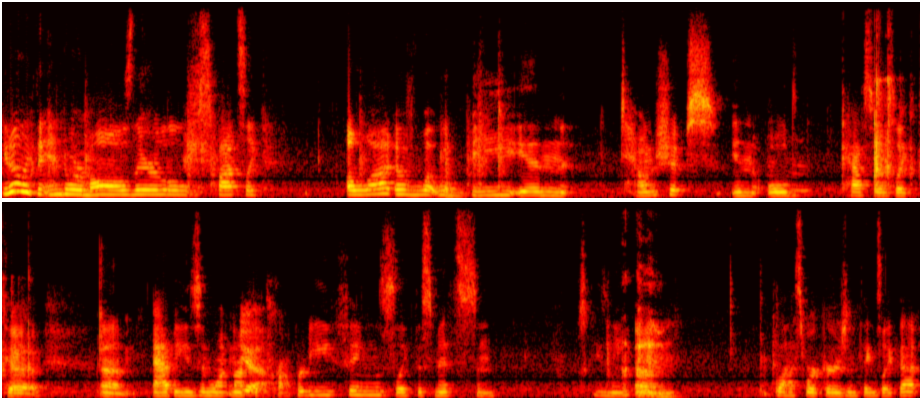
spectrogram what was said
you know, like the indoor malls. There are little spots like a lot of what would be in townships in old castles like uh, um, abbeys and whatnot. Yeah. The property things like the smiths and excuse me, um, glass workers and things like that.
